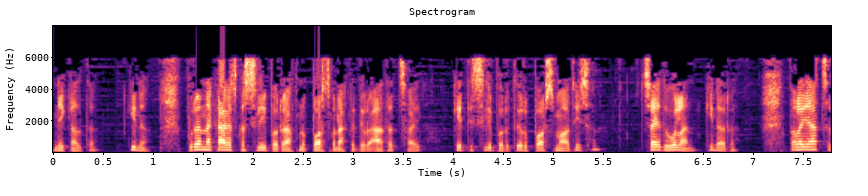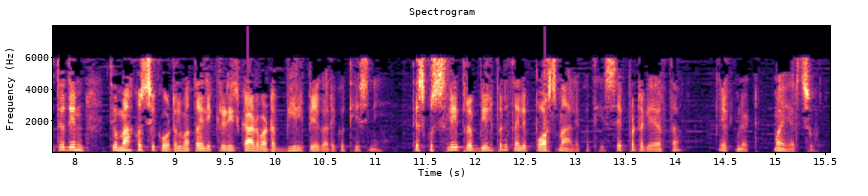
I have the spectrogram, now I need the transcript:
निकाल त। किन? पुराना कागजका स्लिपहरू आफ्नो पर्समा राख्ने तेरो आदत छ होइन? के ती स्लिपहरू तेरो पर्समा अझै छन्? सायद होलान्। किन र? तँलाई याद छ त्यो दिन त्यो माखुसीको होटलमा तैँले क्रेडिट कार्डबाट बिल पे गरेको थिइस् नि। त्यसको स्लिप र बिल पनि तैँले पर्समा हालेको थिइस्। एकपटक हेर त। एक मिनट। म हेर्छु।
